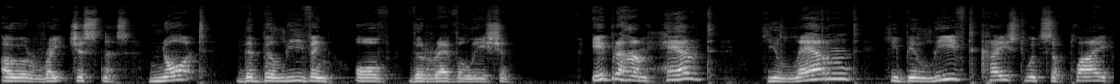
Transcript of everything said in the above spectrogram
our righteousness, not the believing of the revelation. Abraham heard, he learned, he believed Christ would supply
